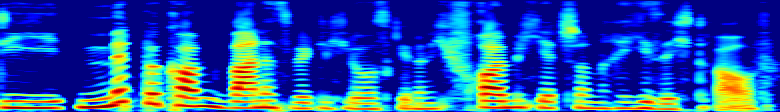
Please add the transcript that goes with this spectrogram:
die mitbekommt, wann es wirklich losgeht. Und ich freue mich jetzt schon riesig drauf.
